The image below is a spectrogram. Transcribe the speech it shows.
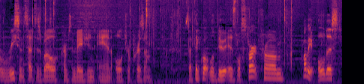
recent sets as well, Crimson Invasion and Ultra Prism. So I think what we'll do is we'll start from probably oldest,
